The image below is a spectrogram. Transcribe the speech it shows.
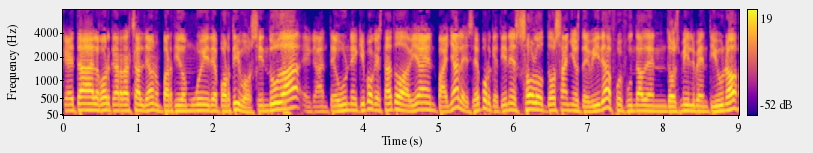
¿Qué tal Gorka Rachaldeón? Un partido muy deportivo, sin duda, eh, ante un equipo que está todavía en pañales, ¿eh? porque tiene solo dos años de vida, fue fundado en 2021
